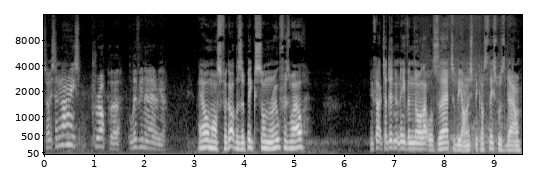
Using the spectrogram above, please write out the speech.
so it's a nice, proper living area. I almost forgot there's a big sunroof as well. In fact, I didn't even know that was there, to be honest, because this was down.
